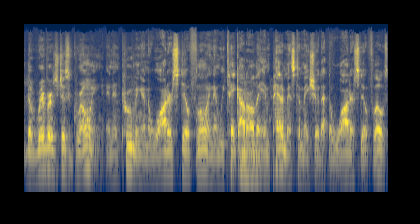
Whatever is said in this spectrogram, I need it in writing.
the rivers just growing and improving and the water still flowing and we take out all the impediments to make sure that the water still flows.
